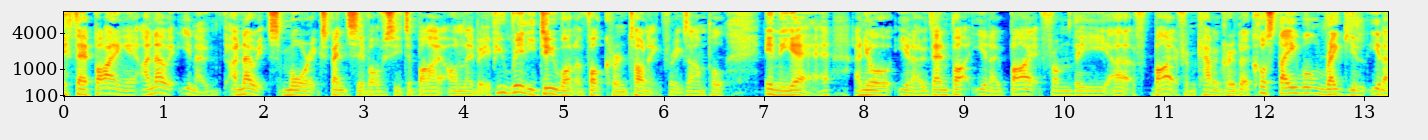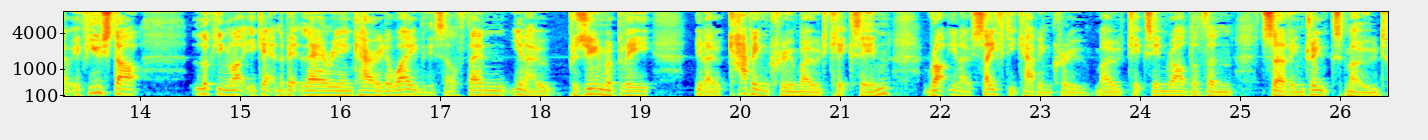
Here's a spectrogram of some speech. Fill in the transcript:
if they're buying it, I know it. You know, I know it's more expensive, obviously, to buy it online. But if you really do want a vodka and tonic, for example, in the air, and you're, you know, then buy, you know, buy it from the, uh, buy it from cabin crew. But of course, they will regulate, You know, if you start looking like you're getting a bit leery and carried away with yourself, then you know, presumably, you know, cabin crew mode kicks in, right? You know, safety cabin crew mode kicks in rather than serving drinks mode.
